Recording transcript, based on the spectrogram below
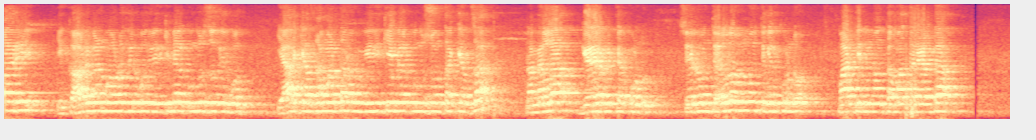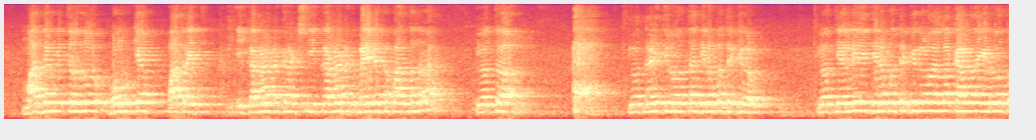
ಬಾರಿ ಈ ಕಾರ್ಡ್ಗಳು ಮಾಡೋದಿರ್ಬೋದು, ವೇದಿಕೆ ಮೇಲೆ ಕುಂದಿರ್ಸೋದಿರ್ಬೋದು. ಯಾರು ಕೆಲಸ ಮಾಡ್ತಾರೋ ವೇದಿಕೆ ಮೇಲೆ ಕುಂದಿಸುವಂಥ ಕೆಲಸ ನಮ್ಮೆಲ್ಲ ಗೆಳೆಯರನ್ನು ಕರ್ಕೊಂಡು ಸೇರುವಂಥ ಎಲ್ಲರನ್ನೂ ತೆಗೆದುಕೊಂಡು ಮಾಡ್ತೀನಿ ಅಂತ ಮಾತ್ರ ಹೇಳ್ತಾ ಮಾಧ್ಯಮ ಮಿತ್ರದು ಬಹುಮುಖ್ಯ ಪಾತ್ರ ಐತಿ. ಈ ಕರ್ನಾಟಕ ಈ ಕರ್ನಾಟಕ ಬೆಳಿಬೇಕಪ್ಪ ಅಂತಂದ್ರೆ ಇವತ್ತು ಇವತ್ತು ನಡೀತಿರುವಂಥ ದಿನಪತ್ರಿಕೆಗಳು. ಇವತ್ತು ಎಲ್ಲಿ ದಿನಪತ್ರಿಕೆಗಳು ಎಲ್ಲ ಕನ್ನಡದಾಗ ಇರುವಂಥ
